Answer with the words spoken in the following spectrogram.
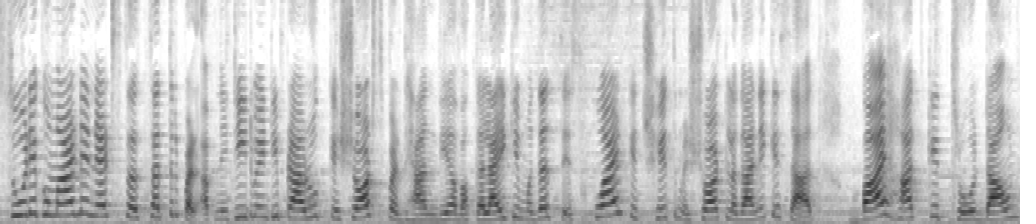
सूर्य कुमार ने नेट सत्र पर अपने टी प्रारूप के शॉट्स पर ध्यान दिया। व कलाई की मदद से स्क्वायर के क्षेत्र में शॉट लगाने के साथ बाएँ हाथ के थ्रो डाउन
